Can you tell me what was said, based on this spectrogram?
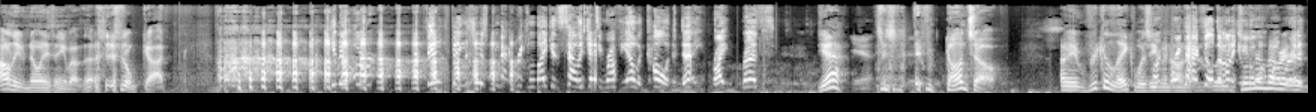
I don't even know anything about that. oh God. You know, or if anything, let's just bring back Ricki Lake and Sally Jessy Raphael and call it a day, right, Russ? Yeah. Yeah. it was Gonzo. I mean, Ricki Lake was even bring on back it. Phil Like, Donahue do you while- while remember it, uh,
